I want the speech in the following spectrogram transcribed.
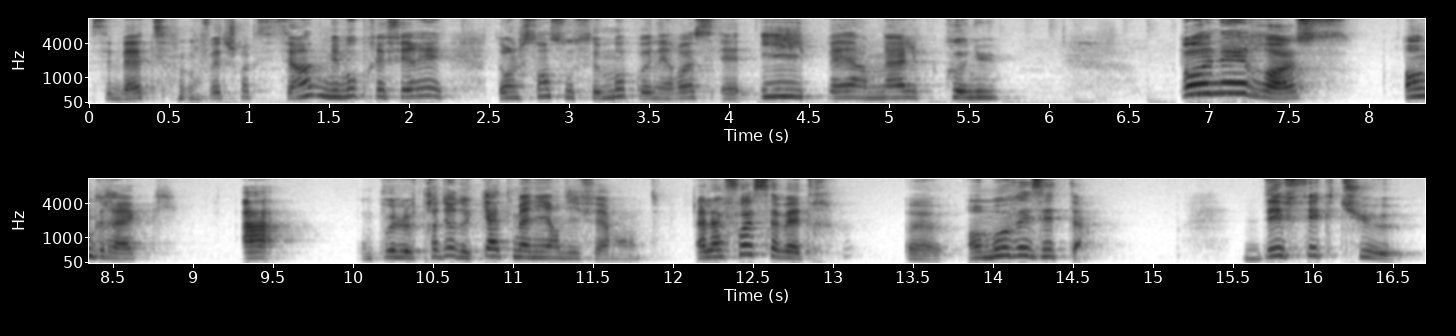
c'est bête, mais en fait, je crois que c'est un de mes mots préférés, dans le sens où ce mot poneros est hyper mal connu. Poneros, en grec, a, on peut le traduire de quatre manières différentes. À la fois, ça va être euh, en mauvais état, défectueux,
